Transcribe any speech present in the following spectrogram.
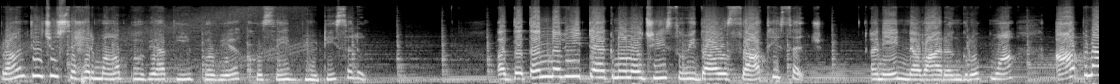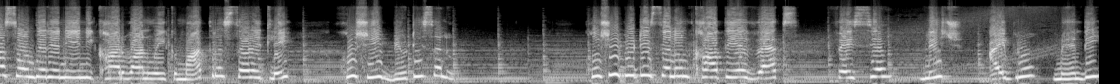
પ્રાંતિજ શહેરમાં ભવ્યાતી, ભવ્ય, ખુશી, બ્યુટી સલૂન. અદ્યતન નવી ટેકનોલોજી સુવિધાઓ સાથે સજ્જ અને નવા રંગરૂપમાં આપના સૌંદર્યને નિખારવાનું એકમાત્ર સ્થળ એટલે Khushi beauty salon. Khushi beauty salon ખાતે wax, facial, bleach, eyebrow, mehndi,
